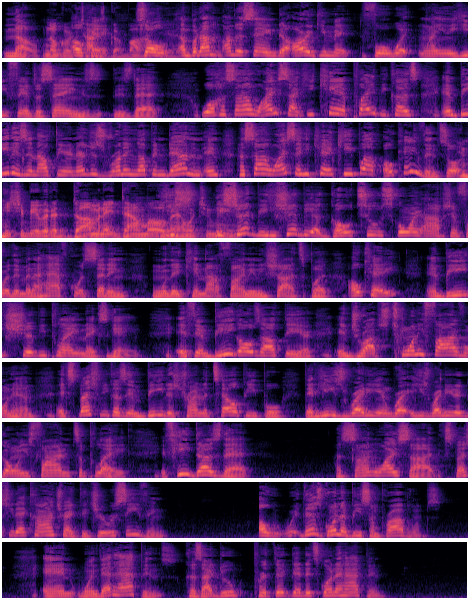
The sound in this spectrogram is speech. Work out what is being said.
No, No, Gortat is garbage, So, yeah. um, but I'm I'm just saying the argument for what Miami Heat fans are saying is is that well Hassan Whiteside he can't play because Embiid isn't out there and they're just running up and down and, and Hassan Whiteside he can't keep up. Okay, then so and he should be able to dominate down low, man. What you mean? He should be. He should be a go-to scoring option for them in a half-court setting when they cannot find any shots. But okay, Embiid should be playing next game. If Embiid goes out there and drops 25 on him, especially because Embiid is trying to tell people that he's ready and re- he's ready to go and he's fine to play. If he does that, Hassan Whiteside, especially that contract that you're receiving, oh, there's going to be some problems. And when that happens, because I do predict that it's going to happen,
